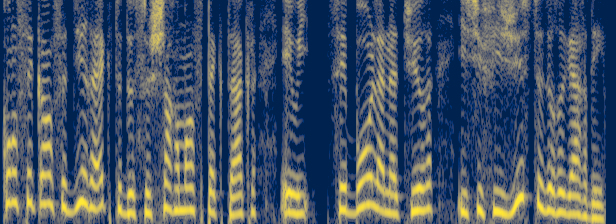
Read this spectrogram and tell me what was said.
conséquence directe de ce charmant spectacle. Et oui, c'est beau la nature, il suffit juste de regarder.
